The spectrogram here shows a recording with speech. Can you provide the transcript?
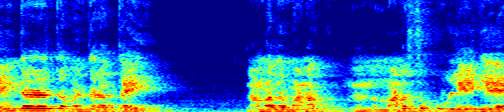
ஐந்தெழுத்த மந்திரத்தை நமது மன மனசுக்குள்ளேயே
